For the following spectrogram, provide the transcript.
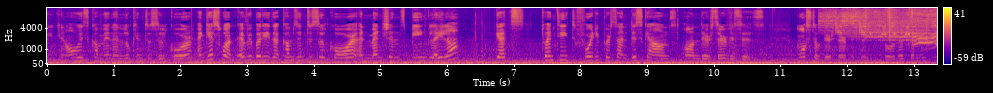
you can always come in and look into Silkor. And guess what? Everybody that comes into Silkor and mentions being Layla gets 20 to 40% discounts on their services most of their services. So that's amazing.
